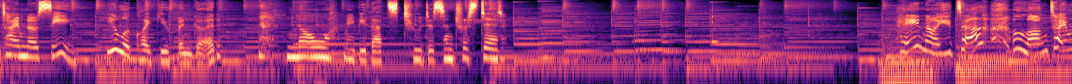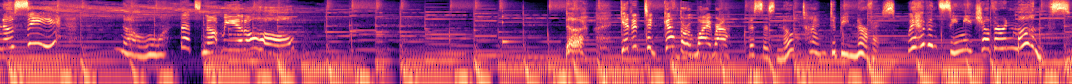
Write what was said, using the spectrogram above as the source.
Long time no see. You look like you've been good. no, maybe that's too disinterested. Hey, Nayuta! Long time no see! No, that's not me at all! Get it together, Lyra! This is no time to be nervous. We haven't seen each other in months.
